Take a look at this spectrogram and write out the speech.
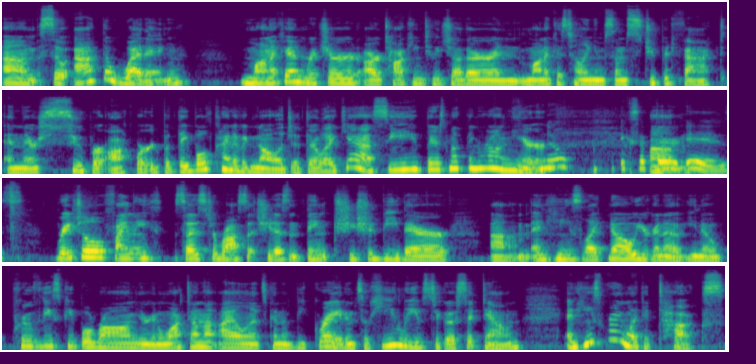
Um, so at the wedding, Monica and Richard are talking to each other, and Monica's telling him some stupid fact, and they're super awkward, but they both kind of acknowledge it. They're like, Yeah, see, there's nothing wrong here. No, except Um, there is. Rachel finally says to Ross that she doesn't think she should be there. Um, and he's like, no, you're going to, you know, prove these people wrong. You're going to walk down that aisle and it's going to be great. And so he leaves to go sit down. And he's wearing like a tux,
